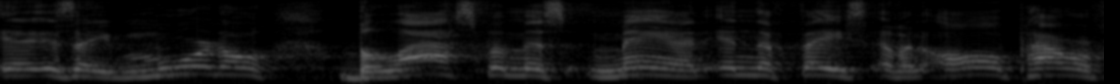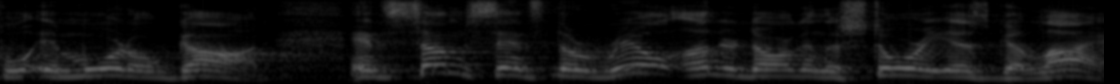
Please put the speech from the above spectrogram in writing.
is a mortal, blasphemous man in the face of an all powerful, immortal God. In some sense, the real underdog in the story is Goliath.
